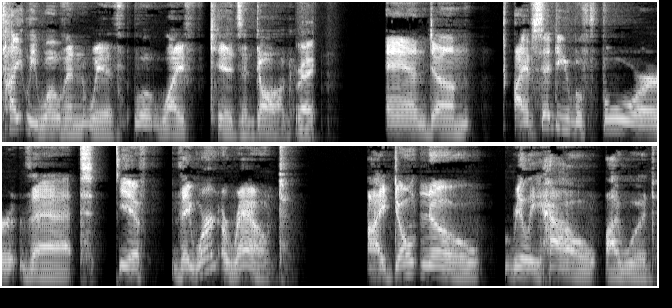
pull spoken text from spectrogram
tightly woven with wife, kids, and dog, Right. and um I have said to you before that if they weren't around, I don't know really how I would,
